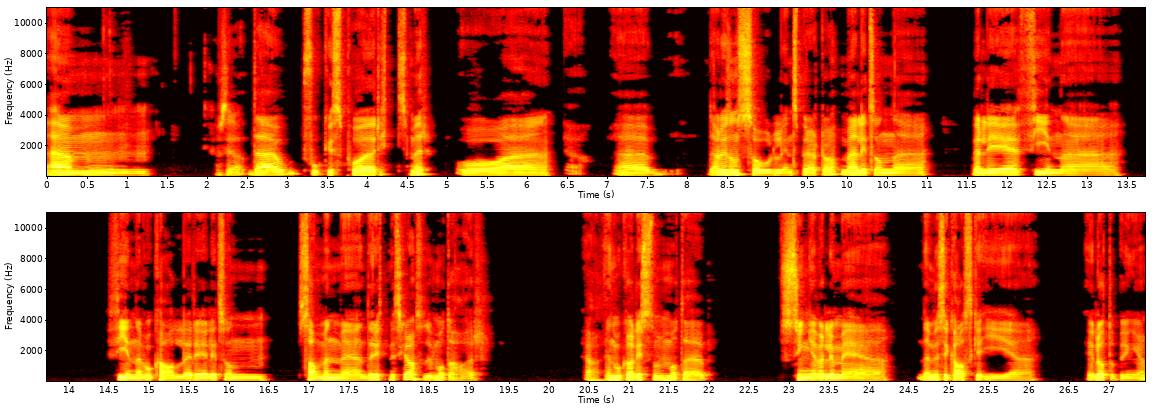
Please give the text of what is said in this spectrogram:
Um, si det? Det er jo fokus på rytmer og uh, ja, uh, Det er jo litt sånn soul-inspirert òg, med litt sånn eh, veldig fine Fine vokaler i litt sånn sammen med det rytmiske, da, så du på en måte har ja, en vokalist som på en måte synger veldig med det musikalske i, eh, i låtoppbygginga.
